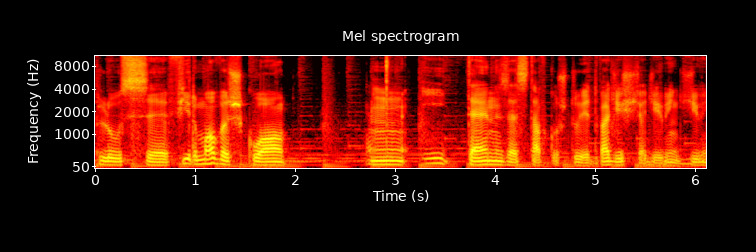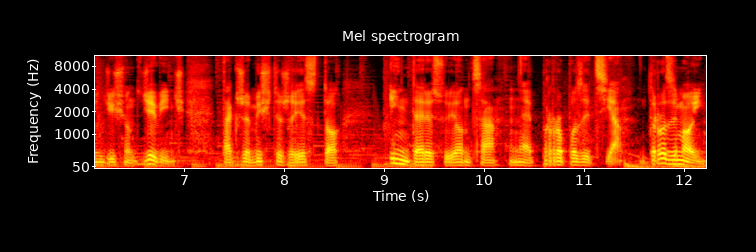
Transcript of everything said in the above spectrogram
plus firmowe szkło. Mm, I ten zestaw kosztuje 29,99. Także myślę, że jest to interesująca e, propozycja. Drodzy moi,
